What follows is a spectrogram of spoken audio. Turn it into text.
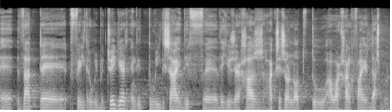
uh, that uh, filter will be triggered and it will decide if uh, the user has access or not to our hangfire dashboard.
